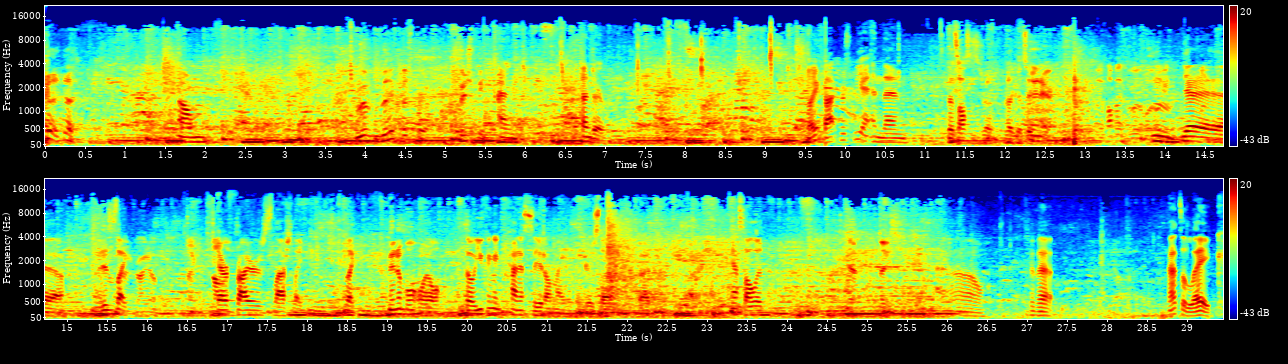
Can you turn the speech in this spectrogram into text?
good, good. Um, Really, really crispy. Crispy. and tender. Right? That crispy, and then the sauce is really, really good too. Mm, yeah, yeah, yeah, yeah. This is like Like, air fryer slash like like minimal oil. Though you can kind of see it on my fingers though. But yeah, solid. Yeah, nice. Wow, look at that. That's a lake.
